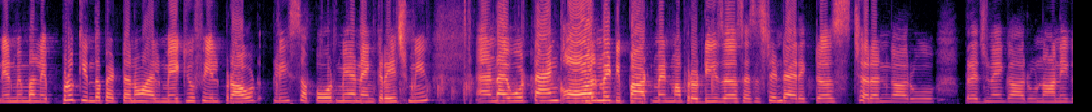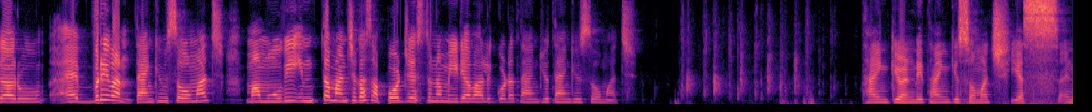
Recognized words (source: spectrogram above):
నేను మిమ్మల్ని ఎప్పుడు కింద పెట్టాను. I make you feel proud please support me and encourage me and I would thank all my department మా ప్రొడ్యూసర్స్ అసిస్టెంట్ డైరెక్టర్స్ చరణ్ గారు ప్రజ్నయ్ గారు నాని గారు every one thank you so much మా మూవీ ఇంత మంచిగా సపోర్ట్ చేస్తున్న మీడియా వాళ్ళకి కూడా thank you thank you so much thank you అండి thank you so much yes and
